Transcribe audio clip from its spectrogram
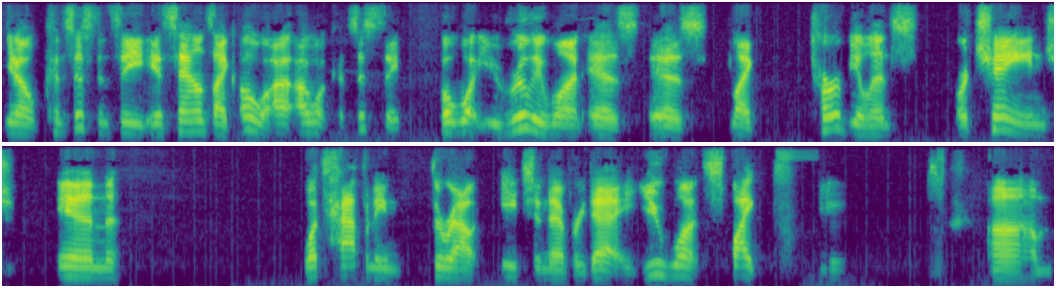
you know, consistency. It sounds like oh, I, I want consistency, but what you really want is is like turbulence or change in what's happening throughout each and every day. You want spikes. Um,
